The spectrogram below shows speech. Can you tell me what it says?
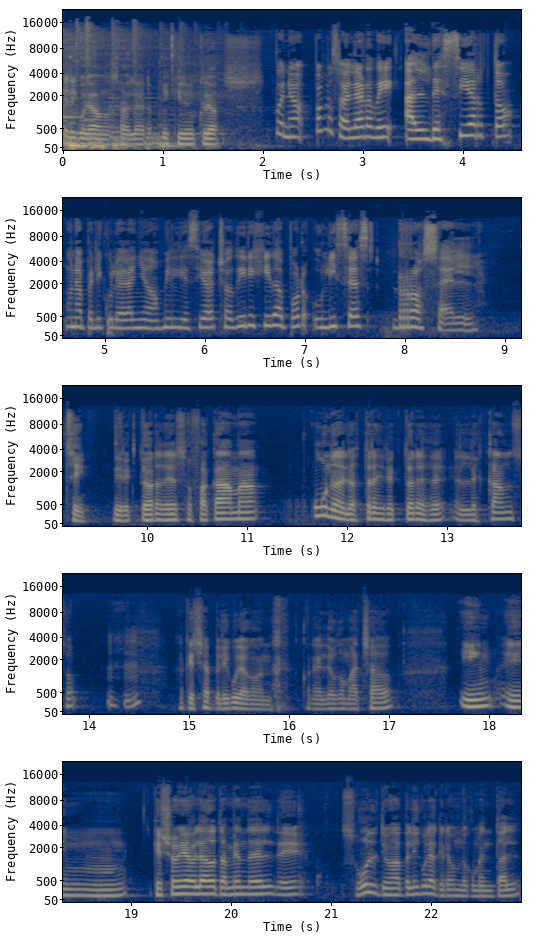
Película vamos a hablar, Vicky Duclos? Bueno, vamos a hablar de Al Desierto, una película del año 2018 dirigida por Ulises Rosell. Sí, director de Sofacama, uno de los tres directores de El Descanso, aquella película con, con el loco Machado, y, em, que yo había hablado también de él, de su última película, que era un documental,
